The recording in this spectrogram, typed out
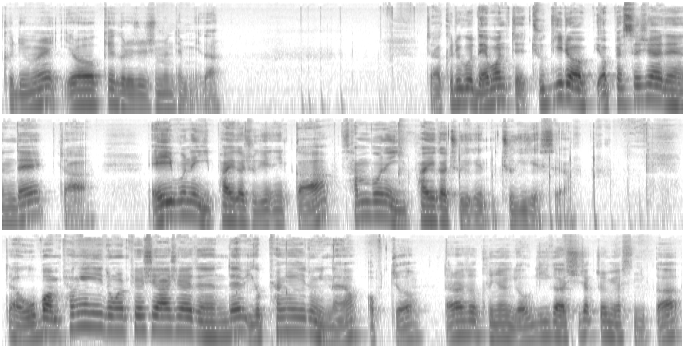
그림을 이렇게 그려주시면 됩니다. 자 그리고 네 번째 주기를 옆- 옆에 쓰셔야 되는데 자 a분의 2파이가 주기니까 3분의 2파이가 주기, 주기겠어요. 자 5번 평행이동을 표시하셔야 되는데 이거 평행이동 있나요? 없죠. 따라서 그냥 여기가 시작점이었으니까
